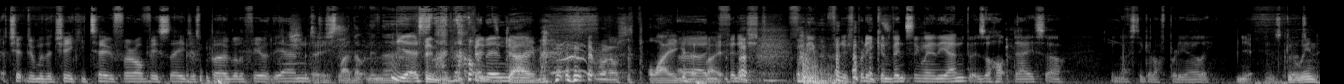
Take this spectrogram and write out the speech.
I chipped in with a cheeky two for obviously, just burgled a few at the end. Just slide that one in there. Yeah, slide that one Finn's in there. game. Everyone else just playing in Uh, it, and mate. finished, finished, finished pretty convincingly in the end, but it was a hot day, so it nice to get off pretty early. Yeah. It was Good good. win.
